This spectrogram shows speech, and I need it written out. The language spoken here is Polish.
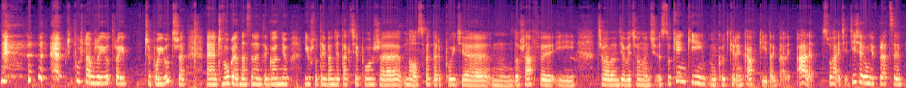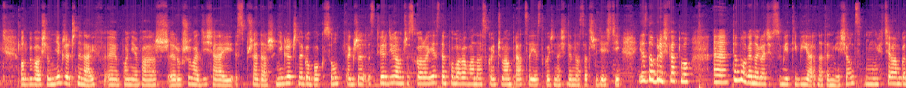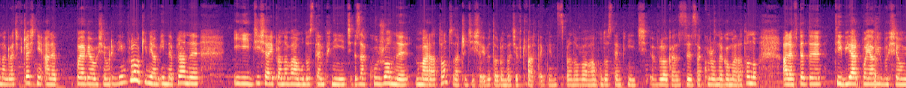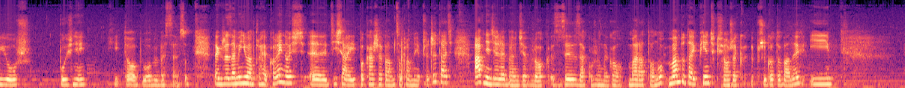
Przypuszczam, że jutro i czy pojutrze, e, czy w ogóle w następnym tygodniu już tutaj będzie tak ciepło, że no sweter pójdzie mm, do szafy i trzeba będzie wyciągnąć sukienki, mm, krótkie rękawki i tak dalej. Ale słuchajcie, dzisiaj u mnie w pracy odbywał się niegrzeczny live, e, ponieważ ruszyła dzisiaj sprzedaż niegrzecznego boksu, także stwierdziłam, że skoro jestem pomalowana, skończyłam pracę, jest godzina 17.30, jest dobre światło, e, to mogę nagrać w sumie TBR na ten miesiąc. Mm, Chciałam go nagrać wcześniej, ale pojawiały się reading vlogi, miałam inne plany i dzisiaj planowałam udostępnić zakurzony maraton, to znaczy dzisiaj, wy to oglądacie w czwartek, więc planowałam udostępnić vloga z zakurzonego maratonu, ale wtedy TBR pojawiłby się już później i to byłoby bez sensu. Także zamieniłam trochę kolejność. Yy, Dzisiaj pokażę Wam, co planuję przeczytać, a w niedzielę będzie vlog z zakurzonego maratonu. Mam tutaj pięć książek przygotowanych i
